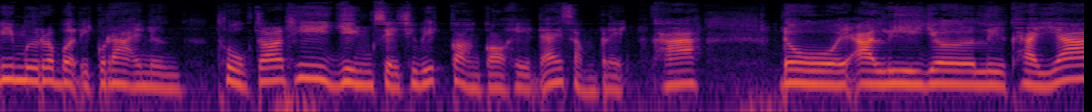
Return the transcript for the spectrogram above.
มีมือระเบิดอีกรายหนึ่งถูกเจ้าหน้าที่ยิงเสียชีวิตก่อนก่อเหตุได้สำเร็จนะคะ โดยอาลีเยอลีคายา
